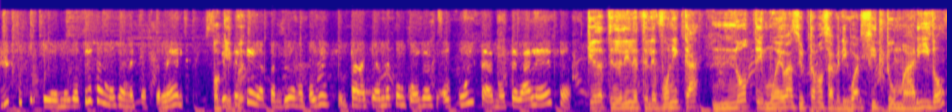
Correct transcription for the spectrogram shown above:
honesto, porque nosotros somos honestos con él. Ok, Yo sé pues- que ella también, entonces, ¿para qué anda con cosas ocultas? No se vale eso. Quédate en la línea telefónica, no te muevas y ahorita vamos a averiguar si tu marido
